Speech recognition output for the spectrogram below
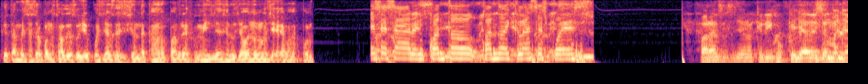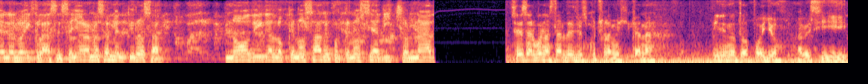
Que también César Buenas tardes. Oye, pues ya es decisión de cada padre de familia. Si los lleva o no los lleva. Por... César, ¿en cuánto, cuándo hay clases, pues? Para esa señora que dijo que ya desde mañana no hay clases. Señora, no sea mentirosa. No diga lo que no sabe porque no se ha dicho nada. César, buenas tardes. Yo escucho a la mexicana pidiendo tu apoyo. A ver si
